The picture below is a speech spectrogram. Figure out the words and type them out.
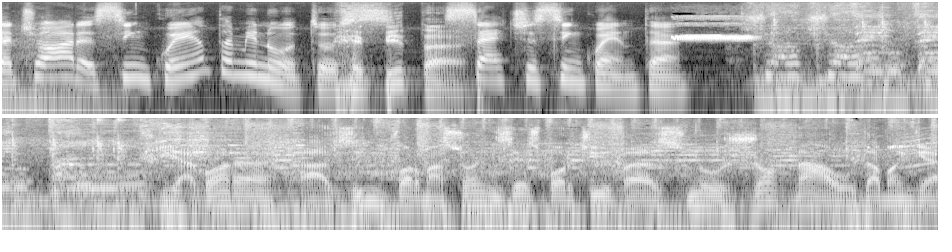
7 horas 50 minutos. Repita. 7h50. E agora, as informações esportivas no Jornal da Manhã.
